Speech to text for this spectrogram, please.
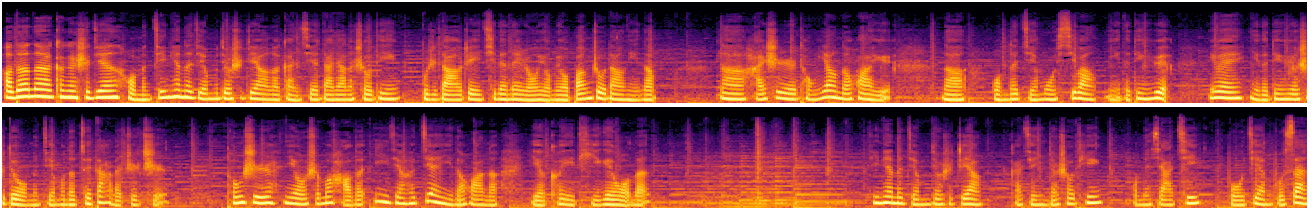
好的，那看看时间，我们今天的节目就是这样了，感谢大家的收听。不知道这一期的内容有没有帮助到你呢？那还是同样的话语，那我们的节目希望你的订阅，因为你的订阅是对我们节目的最大的支持。同时，你有什么好的意见和建议的话呢，也可以提给我们。今天的节目就是这样，感谢你的收听，我们下期不见不散。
